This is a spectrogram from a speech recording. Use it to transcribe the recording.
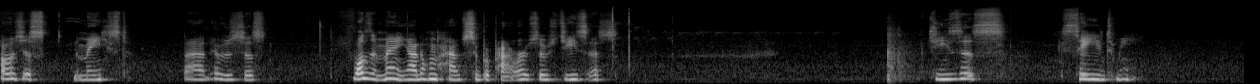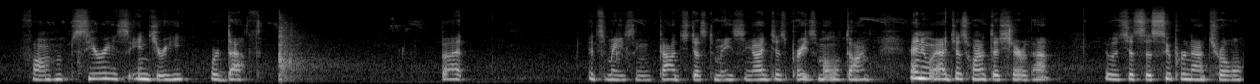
I was just amazed that it was just, it wasn't me. I don't have superpowers. It was Jesus. Jesus saved me from serious injury or death. But it's amazing. God's just amazing. I just praise Him all the time. Anyway, I just wanted to share that. It was just a supernatural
